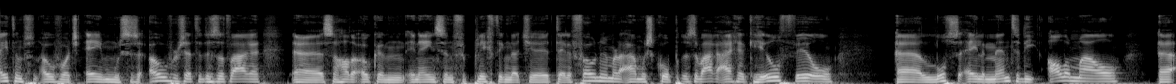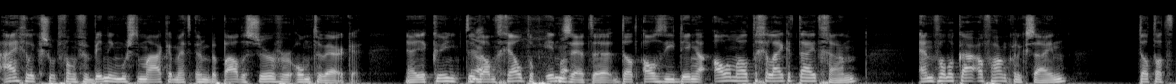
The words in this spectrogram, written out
items van Overwatch 1 moesten ze overzetten. Dus dat waren. Uh, ze hadden ook een, ineens een verplichting dat je telefoonnummer eraan moest koppelen. Dus er waren eigenlijk heel veel uh, losse elementen die allemaal uh, eigenlijk een soort van verbinding moesten maken met een bepaalde server om te werken. Ja, je kunt er dan geld op inzetten dat als die dingen allemaal tegelijkertijd gaan en van elkaar afhankelijk zijn, dat dat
